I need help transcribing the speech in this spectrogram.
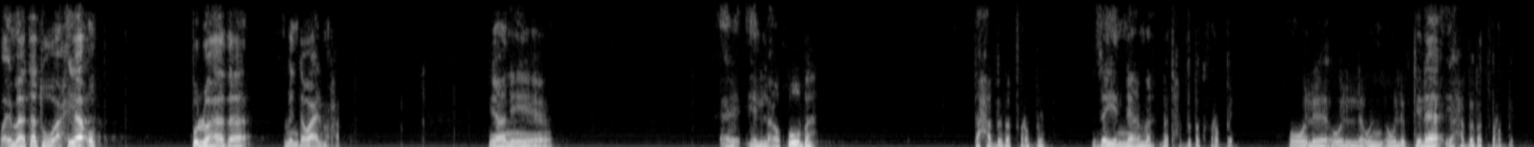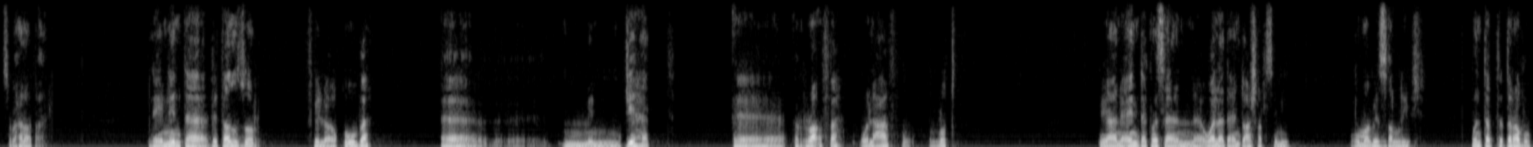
وإماتته وأحياؤه كل هذا من دواعي المحبة. يعني العقوبة تحببك في ربنا زي النعمة ما تحببك في ربنا. والابتلاء يحببك في ربنا سبحانه وتعالى. لأن أنت بتنظر في العقوبة آه، من جهة آه، الرأفة والعفو واللطف. يعني عندك مثلا ولد عنده عشر سنين وما بيصليش وأنت بتضربه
